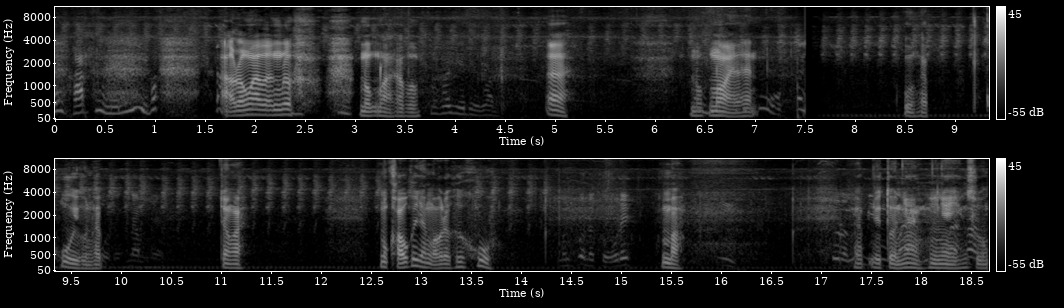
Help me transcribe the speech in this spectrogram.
ทั้งคัดทั้งเหม็นนี่ปะเอาลงมาเบิ่งดูนกหน่อยครับผม เขายืดดีกว่าเออนกหน่อยท่านคุณครับ คู่อยู่คุณครับ จังหวะนกเขาก็ยังออกเลยคือคู่มันคนละตัวเด้บ่ครับอยู่ตัวย่างยังไงสูง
